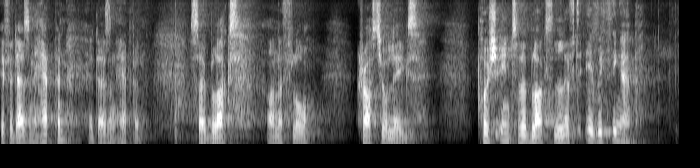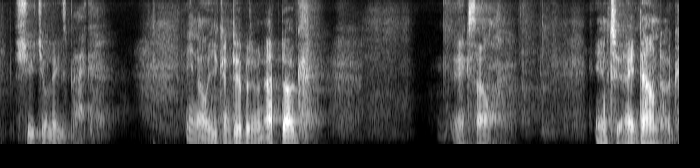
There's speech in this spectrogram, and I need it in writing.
If it doesn't happen, it doesn't happen. So, blocks on the floor, cross your legs, push into the blocks, lift everything up, shoot your legs back. You know, you can do a bit of an up dog, exhale into a down dog.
